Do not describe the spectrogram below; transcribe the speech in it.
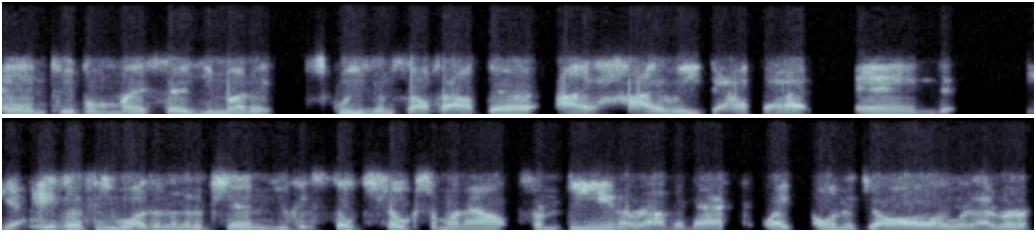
and people might say he might have squeezed himself out there. I highly doubt that. And Yeah. even if he wasn't under the chin, you can still choke someone out from being around the neck, like on the jaw or whatever.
